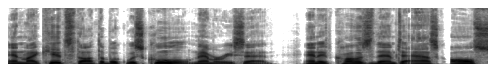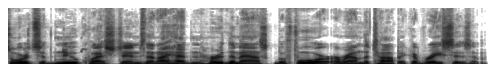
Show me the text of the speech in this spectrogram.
and my kids thought the book was cool, Memory said and it caused them to ask all sorts of new questions that I hadn't heard them ask before around the topic of racism.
